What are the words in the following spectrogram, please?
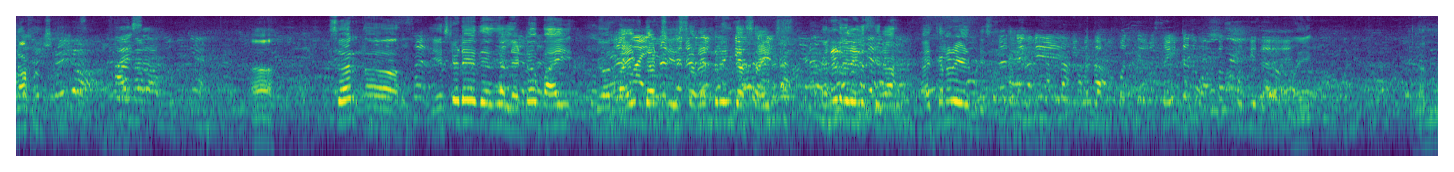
Good afternoon, sir. ಹಾಂ Sir, uh, yesterday there's a letter by your wife that she is surrendering the sites. ಕನ್ನಡದಲ್ಲಿ ಹೇಳಿಸ್ತೀರಾ ಆಯ್ತು ಕನ್ನಡ ಹೇಳ್ಬಿಡಿ ಸರ್ ನನ್ನ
